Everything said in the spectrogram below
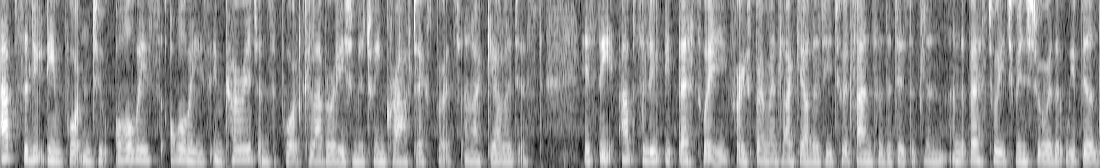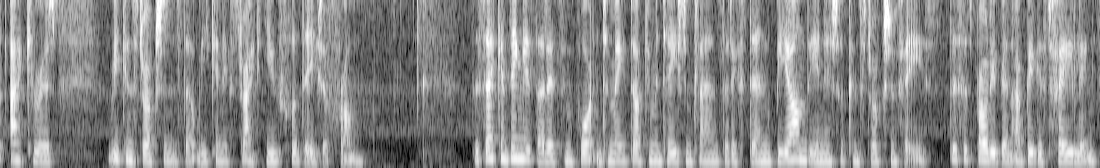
absolutely important to always, always encourage and support collaboration between craft experts and archaeologists. It's the absolutely best way for experimental archaeology to advance as a discipline and the best way to ensure that we build accurate reconstructions that we can extract useful data from. The second thing is that it's important to make documentation plans that extend beyond the initial construction phase. This has probably been our biggest failing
